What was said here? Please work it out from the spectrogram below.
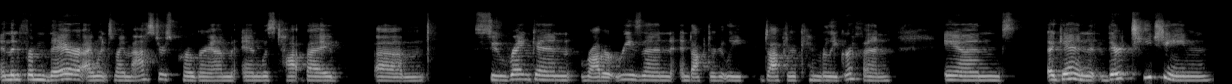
And then from there i went to my master's program and was taught by um, sue rankin robert reason and dr lee dr kimberly griffin. And again they're teaching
